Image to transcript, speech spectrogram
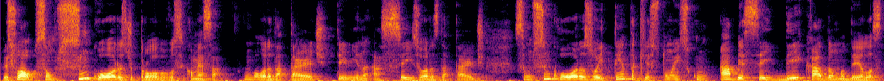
Pessoal, são 5 horas de prova, você começa uma hora da tarde, termina às 6 horas da tarde. São 5 horas, 80 questões com A, B, C e D cada uma delas.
